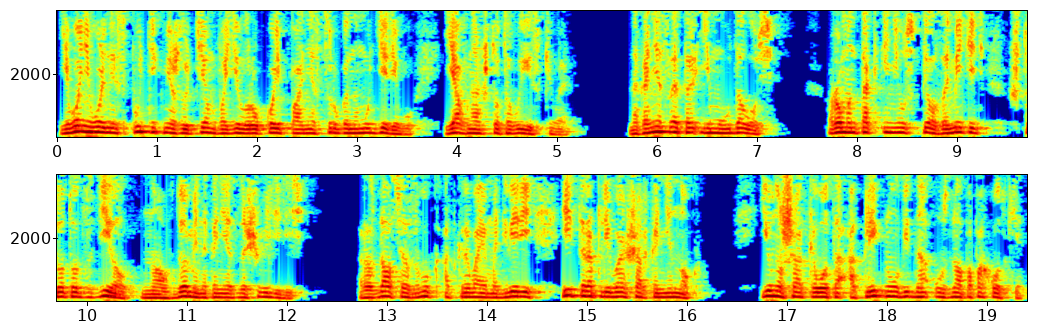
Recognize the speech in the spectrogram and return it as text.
Его невольный спутник между тем водил рукой по неструганному дереву, явно что-то выискивая. Наконец это ему удалось. Роман так и не успел заметить, что тот сделал, но в доме наконец зашевелились. Раздался звук открываемой двери и торопливое шарканье ног. Юноша кого-то окликнул, видно, узнал по походке.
